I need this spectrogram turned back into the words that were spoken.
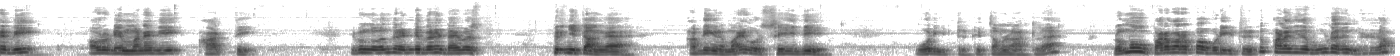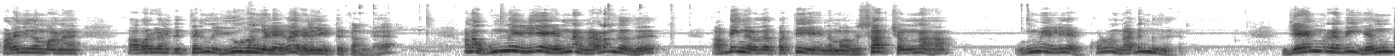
ரவி அவருடைய மனைவி ஆர்த்தி. இவங்க வந்து ரெண்டு பேரும் டைவர்ஸ் பிரிஞ்சிட்டாங்க அப்படிங்கிற மாதிரி ஒரு செய்தி ஓடிக்கிட்டு இருக்கு தமிழ்நாட்டில். ரொம்பவும் பரபரப்பாக ஓடிக்கிட்டு இருக்கு பலவித ஊடகங்கள்லாம் பலவிதமான அவர்களுக்கு தெரிந்த யூகங்களையெல்லாம் எழுதிக்கிட்டு இருக்காங்க ஆனால் உண்மையிலேயே என்ன நடந்தது அப்படிங்கிறத பற்றி நம்ம விசாரித்தோம்னா உண்மையிலேயே குளம் நடுங்குது. ஜெயம் ரவி எந்த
